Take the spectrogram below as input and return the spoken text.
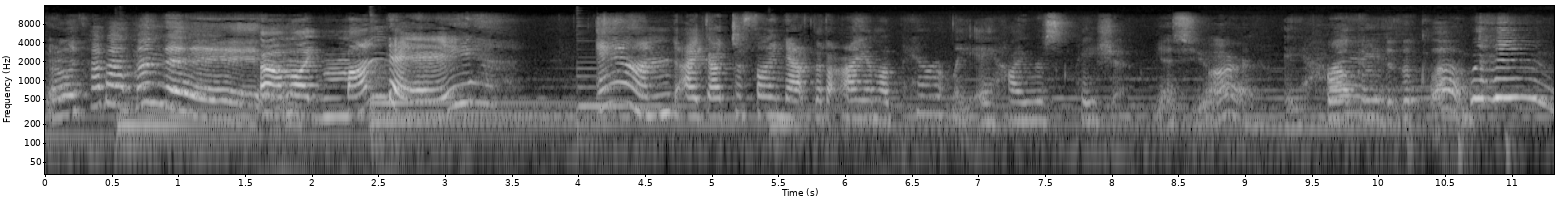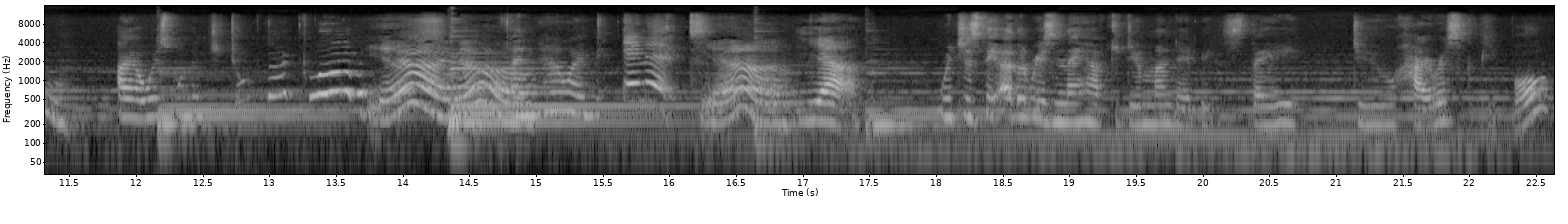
They're like, how about Monday? i'm like monday and i got to find out that i am apparently a high risk patient yes, you are. high Welcome to the club. woohoo i always wanted to join that club Yeah, I know. and now i'm in it Yeah. Yeah, which is the other reason they have to do Monday because they do high risk people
